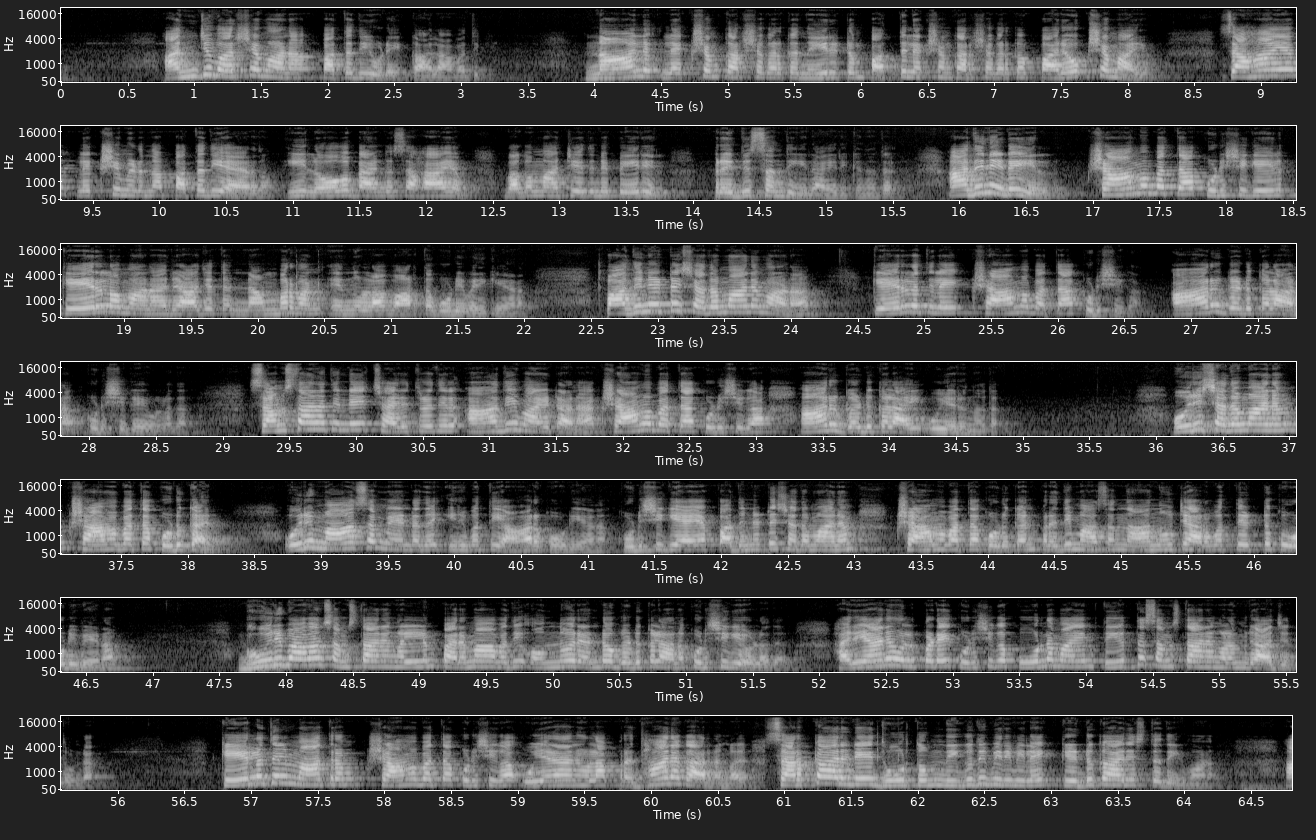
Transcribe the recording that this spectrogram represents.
അഞ്ചു വർഷമാണ് പദ്ധതിയുടെ കാലാവധി. നാല് ലക്ഷം കർഷകർക്ക് നേരിട്ടും പത്ത് ലക്ഷം കർഷകർക്ക് പരോക്ഷമായും സഹായം ലക്ഷ്യമിടുന്ന പദ്ധതിയായിരുന്നു ഈ ലോക ബാങ്ക് സഹായം വകം മാറ്റിയതിന്റെ പേരിൽ പ്രതിസന്ധിയിലായിരിക്കുന്നത്. അതിനിടയിൽ ക്ഷാമബത്ത കുടിശ്ശികയിൽ കേരളമാണ് രാജ്യത്ത് നമ്പർ വൺ എന്നുള്ള വാർത്ത കൂടി വരികയാണ്. പതിനെട്ട് ശതമാനമാണ് കേരളത്തിലെ ക്ഷാമബത്ത കുടിശ്ശിക. ആറ് ഗഡുക്കളാണ് കുടിശ്ശികയുള്ളത്. സംസ്ഥാനത്തിന്റെ ചരിത്രത്തിൽ ആദ്യമായിട്ടാണ് ക്ഷാമബത്ത കുടിശ്ശിക ആറ് ഗഡുക്കളായി ഉയരുന്നത്. ഒരു ശതമാനം ക്ഷാമബത്ത കൊടുക്കാൻ ഒരു മാസം വേണ്ടത് ഇരുപത്തി ആറ് കോടിയാണ്. കുടിശ്ശികയായ പതിനെട്ട് ശതമാനം ക്ഷാമബത്ത കൊടുക്കാൻ പ്രതിമാസം നാനൂറ്റി അറുപത്തെട്ട് കോടി വേണം. ഭൂരിഭാഗം സംസ്ഥാനങ്ങളിലും പരമാവധി ഒന്നോ രണ്ടോ ഗഡുക്കളാണ് കുടിശ്ശികയുള്ളത്. ഹരിയാന ഉൾപ്പെടെ കുടിശ്ശിക പൂർണമായും തീർത്ത സംസ്ഥാനങ്ങളും രാജ്യത്തുണ്ട്. കേരളത്തിൽ മാത്രം ക്ഷാമബത്ത കുടിശ്ശിക ഉയരാനുള്ള പ്രധാന കാരണങ്ങൾ സർക്കാരിന്റെ ധൂർത്തും നികുതി പിരിവിലെ കെടുകാര്യസ്ഥതയുമാണ്.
